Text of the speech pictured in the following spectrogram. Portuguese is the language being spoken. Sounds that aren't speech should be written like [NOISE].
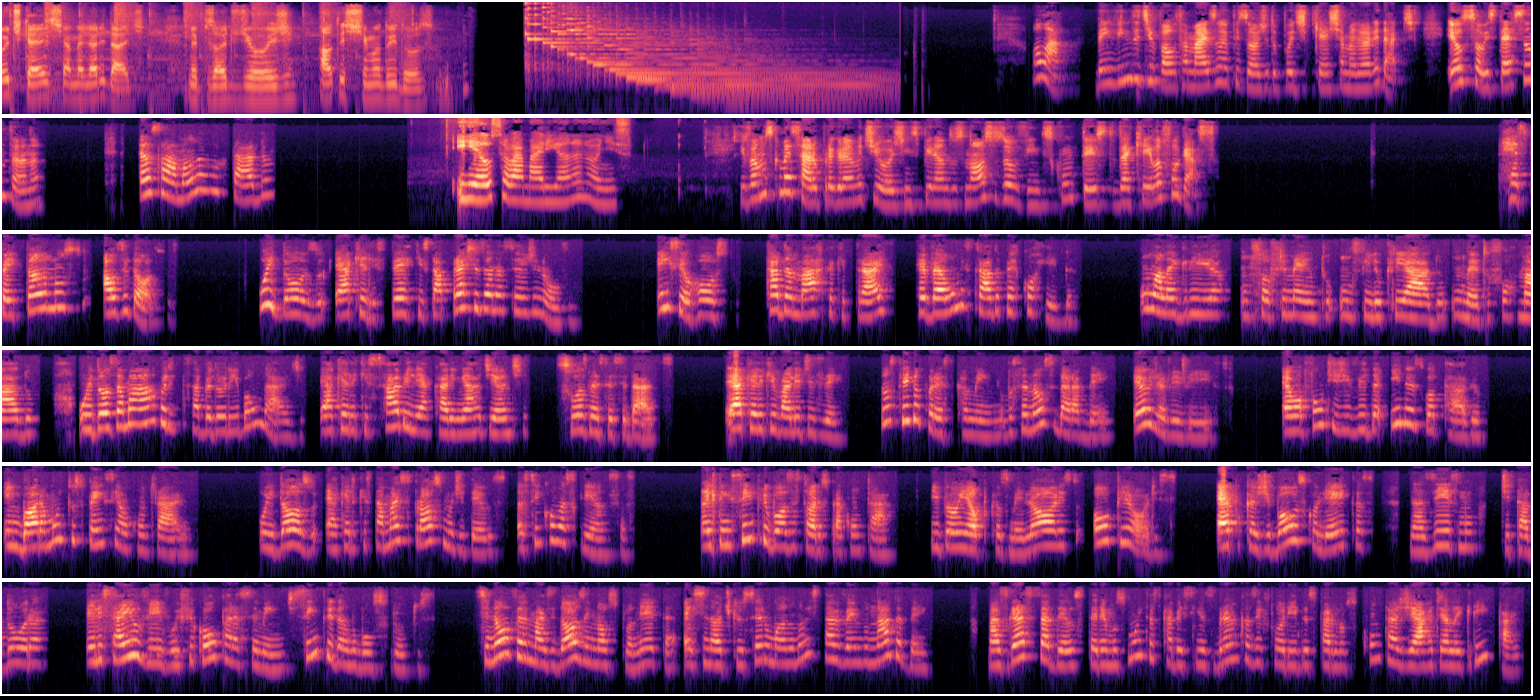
podcast A Melhor Idade. No episódio de hoje, autoestima do idoso. Olá, bem-vindo de volta a mais um episódio do podcast A Melhor Idade. Eu sou Esther Santana. Eu sou a Amanda Furtado. E eu sou a Mariana Nunes. E vamos começar o programa de hoje inspirando os nossos ouvintes com o texto da Keila Fogaça. Respeitamos aos idosos. O idoso é aquele ser que está prestes a nascer de novo. Em seu rosto, cada marca que traz revela uma estrada percorrida. Uma alegria, um sofrimento, um filho criado, um neto formado. O idoso é uma árvore de sabedoria e bondade. É aquele que sabe lhe acarinhar diante suas necessidades. É aquele que vai lhe dizer: Não siga por esse caminho, você não se dará bem. Eu já vivi isso. É uma fonte de vida inesgotável, embora muitos pensem ao contrário. O idoso é aquele que está mais próximo de Deus, assim como as crianças. Ele tem sempre boas histórias para contar. Viveu em épocas melhores ou piores. Épocas de boas colheitas, nazismo, ditadura. Ele saiu vivo e ficou para a semente, sempre dando bons frutos. Se não houver mais idosos em nosso planeta, é sinal de que o ser humano não está vivendo nada bem. Mas graças a Deus teremos muitas cabecinhas brancas e floridas para nos contagiar de alegria e paz.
